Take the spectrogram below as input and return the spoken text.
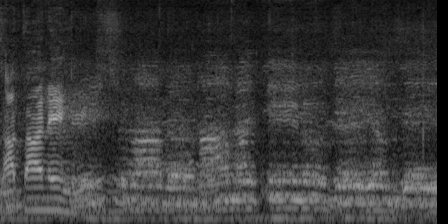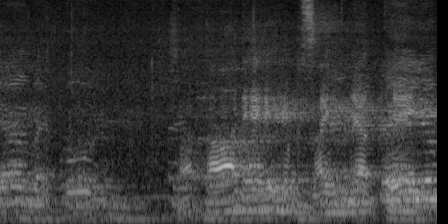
സാത്താനെ. സാത്താനെയും സൈന്യത്തെയും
